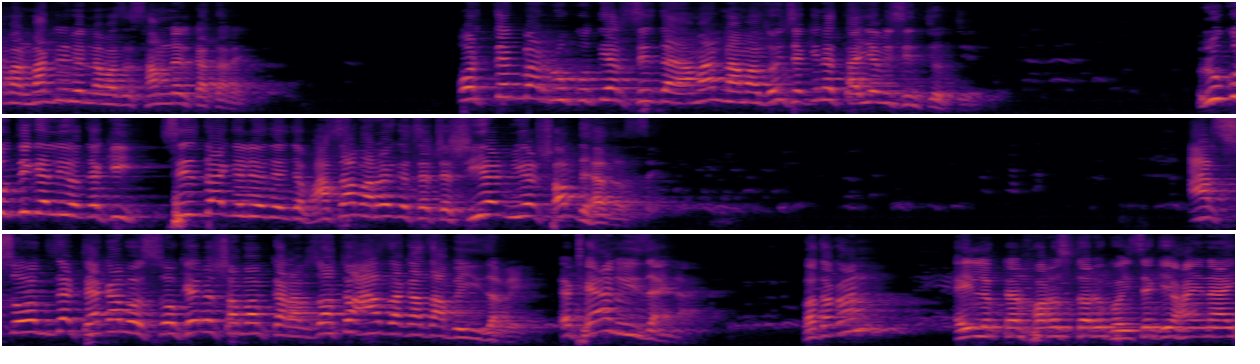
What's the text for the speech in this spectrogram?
আমার মাগরিবের নামাজে সামনের কাতারে। প্রত্যেকবার রুকুতি আর সিজদায় আমার নামাজ হয়েছে কিনা তাই আমি চিন্তা হচ্ছে। রুকুতি গেলিও দেখি, সিজদায় গেলিও দেখি যে ভাষা বার হয়ে গেছে, সে শিয়ের মিয়ের সব দেখা যাচ্ছে। আর চোখ যে ঠেকাবো চোখের স্বভাব খারাপ। যত আজ আগা যাবেই যাবে, এ হয়ে যায় না। কতক্ষণ এই লোকটার ফরজ তরক হয়েছে কি হয় নাই?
